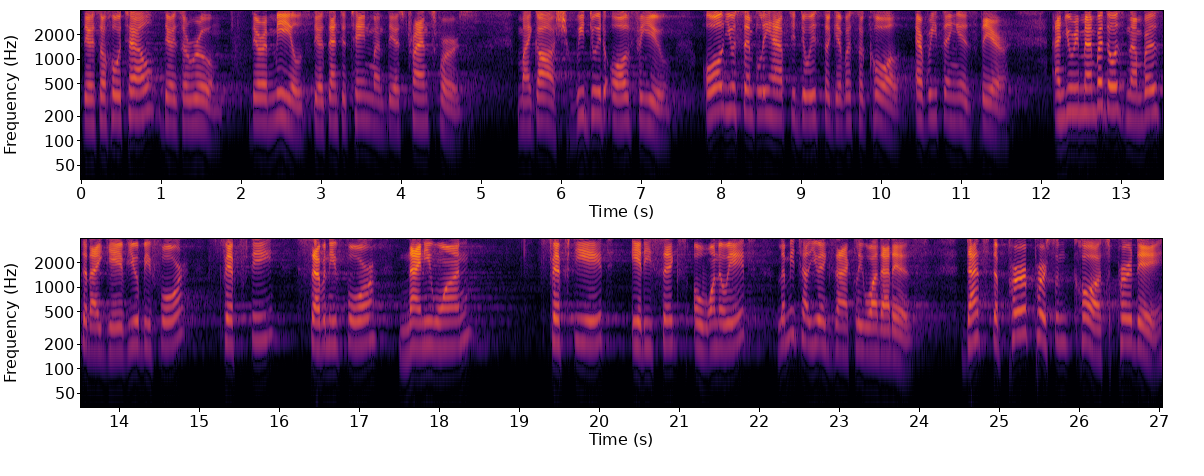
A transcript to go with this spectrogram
There's a hotel, there's a room, there are meals, there's entertainment, there's transfers. My gosh, we do it all for you. All you simply have to do is to give us a call. Everything is there. And you remember those numbers that I gave you before 50, 74, 91, 58, 86, or 108? Let me tell you exactly what that is. That's the per person cost per day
